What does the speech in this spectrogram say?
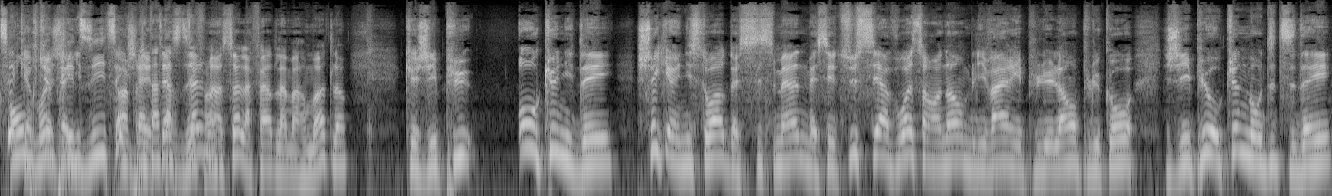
Tu sais que Ombre moi, que prédit tu sais un printemps tardif. tellement hein. ça, l'affaire de la marmotte, là, que j'ai pu aucune idée. Je sais qu'il y a une histoire de six semaines, mais sais-tu, si elle voit son ombre, l'hiver est plus long, plus court, j'ai plus aucune maudite idée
